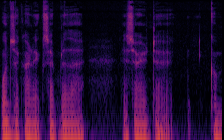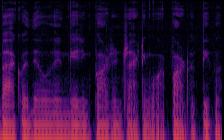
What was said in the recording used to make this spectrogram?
once I kind of accepted that, I started to come back with the whole engaging part, interacting part with people.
